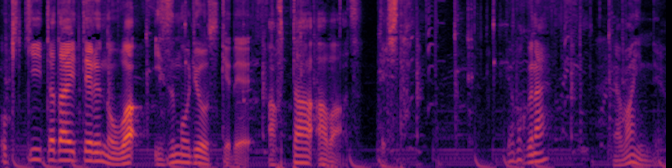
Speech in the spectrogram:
お聞きいただいているのは出雲亮介でアフターアワーズでした。やばくない？やばいんだよ。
